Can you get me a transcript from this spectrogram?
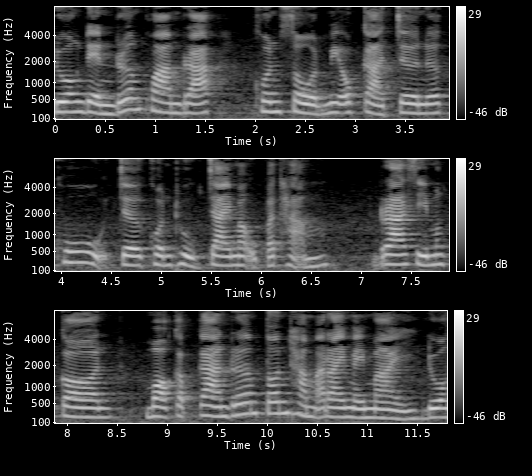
ดวงเด่นเรื่องความรัก คนโสดมีโอกาสเจอเนื้อคู่ เจอคนถูกใจมาอุปถัมภ์ราศีมังกร เหมาะกับการเริ่มต้นทำอะไรใหม่ๆ ดวง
